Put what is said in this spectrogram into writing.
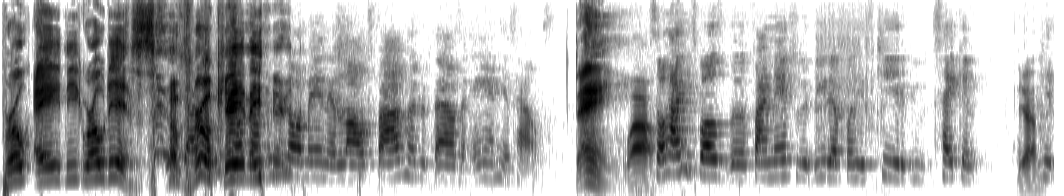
broke a Negro this, broke you a know, you know a man that lost five hundred thousand and his house. Dang. wow So how he supposed to financially be there for his kid if you taking yeah his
